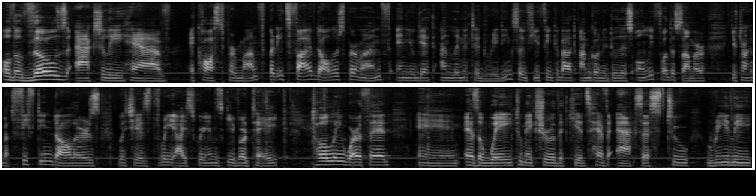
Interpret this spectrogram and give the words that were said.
although those actually have a cost per month, but it's $5 per month and you get unlimited reading. So if you think about, I'm going to do this only for the summer, you're talking about $15, which is three ice creams, give or take, totally worth it um, as a way to make sure that kids have access to really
